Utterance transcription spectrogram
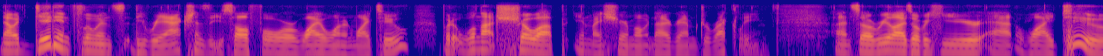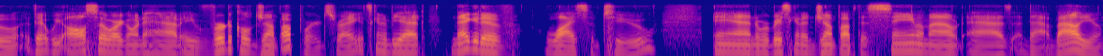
Now it did influence the reactions that you saw for Y1 and Y2, but it will not show up in my shear moment diagram directly. And so realize over here at Y2 that we also are going to have a vertical jump upwards, right? It's going to be at negative Y sub 2, and we're basically going to jump up the same amount as that value.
